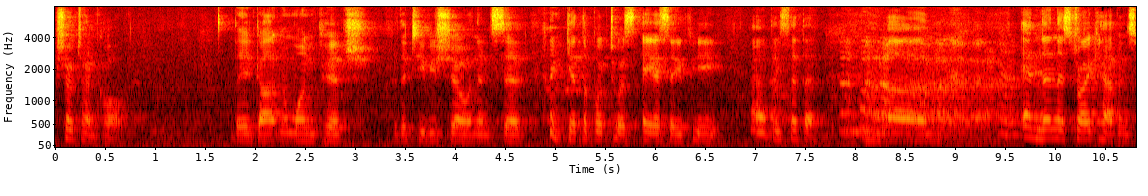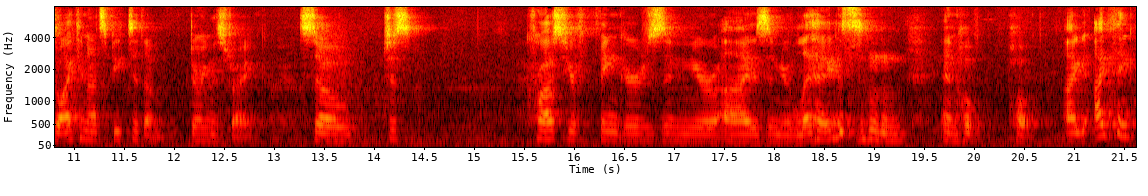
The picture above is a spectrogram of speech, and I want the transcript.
Showtime called they had gotten a one pitch for the TV show and then said, get the book to us ASAP. Oh, they said that. Um, and then the strike happened, so I cannot speak to them during the strike. So just cross your fingers and your eyes and your legs and, and hope, hope. I, I think,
